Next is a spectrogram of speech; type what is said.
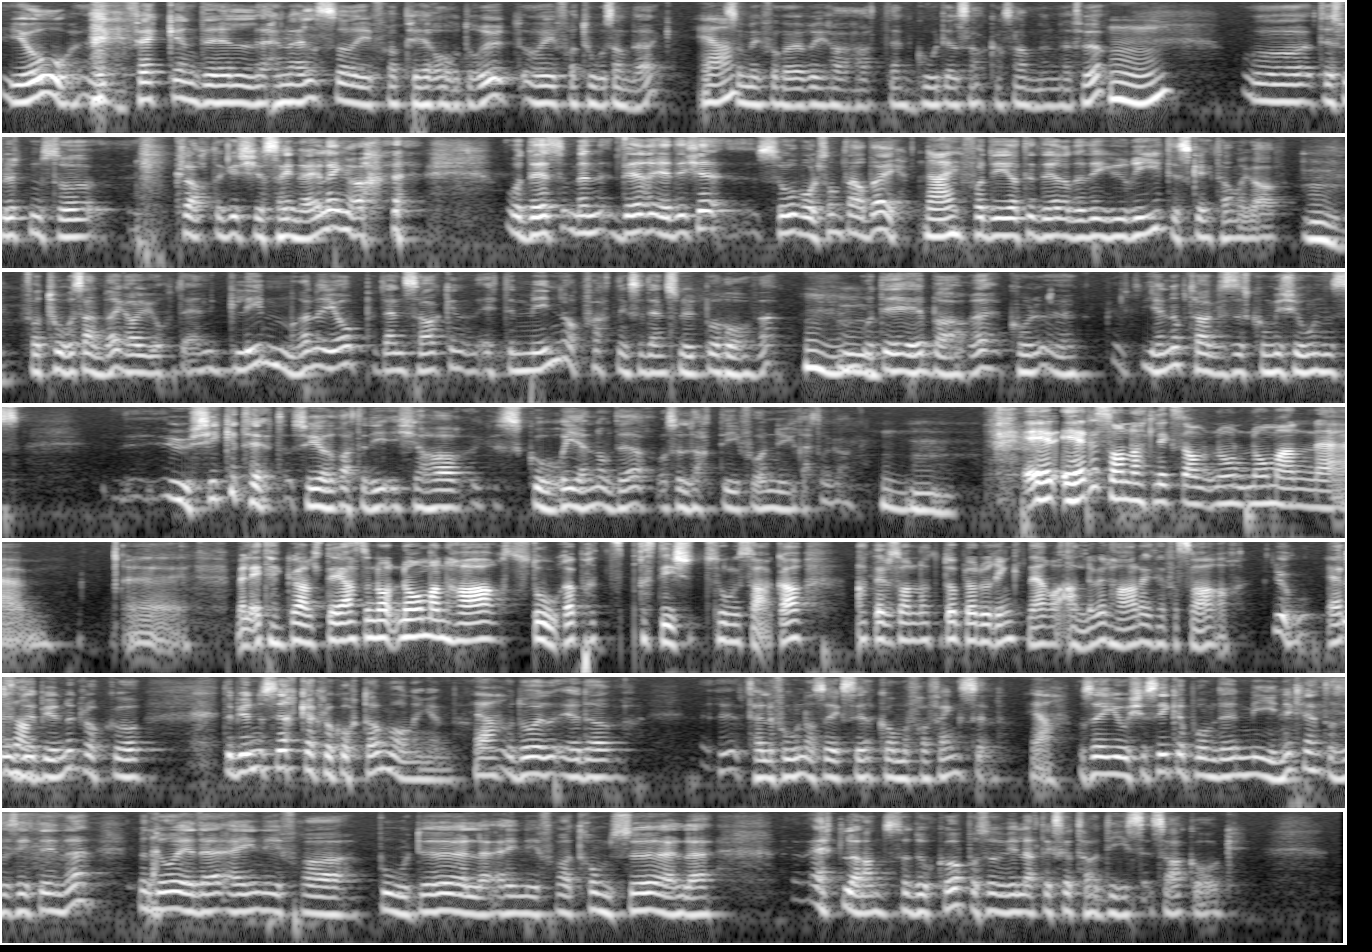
Jo, jeg fikk en del henvendelser fra Per Orderud og fra Tore Sandberg. Ja. Som jeg for øvrig har hatt en god del saker sammen med før. Mm. Og til slutten så klarte jeg ikke å si nei lenger. Det, men der er det ikke så voldsomt arbeid. Nei. fordi at der er det det juridiske jeg tar meg av. Mm. For Tore Sandberg har gjort en glimrende jobb. Den saken, etter min oppfatning, så den snudd på hodet. Mm. Og det er bare gjenopptakelseskommisjonens uskikkethet som gjør at de ikke har skåret gjennom der og så latt de få en ny rettergang. Mm. Er, er, det sånn at liksom når, når man uh, men jeg tenker jo alltid altså når, når man har store, prestisjetunge saker, at det er sånn at da blir du ringt ned, og alle vil ha deg til forsvarer. Jo, det, det, sånn? det, begynner klokka Det begynner ca. klokka åtte om morgenen. Ja. Og da er det telefoner som jeg ser kommer fra fengsel. Ja. Og så er jeg jo ikke sikker på om det er mine klienter som sitter inne, men Nei. da er det en fra Bodø eller en fra Tromsø eller et eller annet som dukker opp, og så vil at jeg skal ta deres sak òg.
